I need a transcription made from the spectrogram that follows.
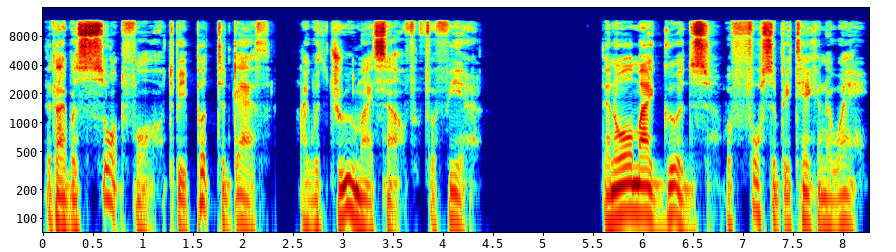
that I was sought for to be put to death, I withdrew myself for fear. Then all my goods were forcibly taken away.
